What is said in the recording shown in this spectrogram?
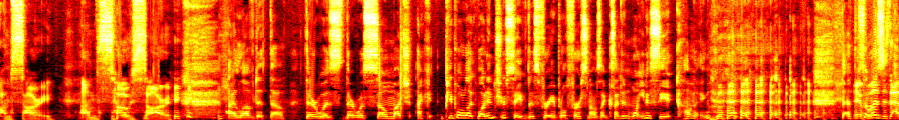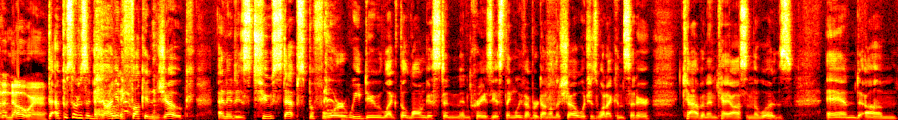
I'm sorry. I'm so sorry. I loved it though. There was there was so much. I c- people were like, "Why didn't you save this for April 1st? And I was like, "Cause I didn't want you to see it coming." it was just out of nowhere. the episode is a giant fucking joke, and it is two steps before we do like the longest and, and craziest thing we've ever done on the show, which is what I consider Cabin and Chaos in the Woods, and um,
